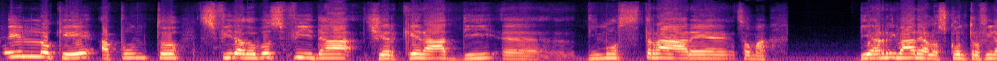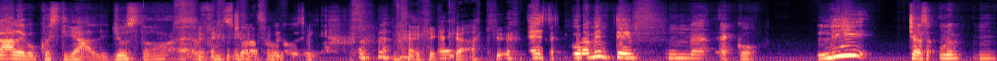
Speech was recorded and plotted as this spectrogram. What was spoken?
quello che appunto sfida dopo sfida cercherà di eh, dimostrare insomma di arrivare allo scontro finale con questi galli, giusto? Eh, funziona meno così. che è, cacchio. È sicuramente un... ecco, lì... Cioè, un, un,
